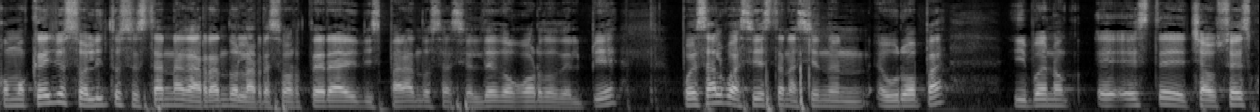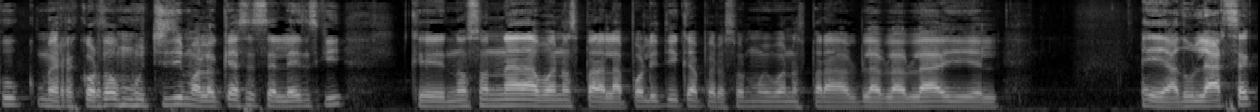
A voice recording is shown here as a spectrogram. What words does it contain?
como que ellos solitos están agarrando la resortera y disparándose hacia el dedo gordo del pie, pues algo así están haciendo en Europa. Y bueno, e, este Ceausescu me recordó muchísimo a lo que hace Zelensky, que no son nada buenos para la política, pero son muy buenos para bla, bla, bla, y el eh, adularse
